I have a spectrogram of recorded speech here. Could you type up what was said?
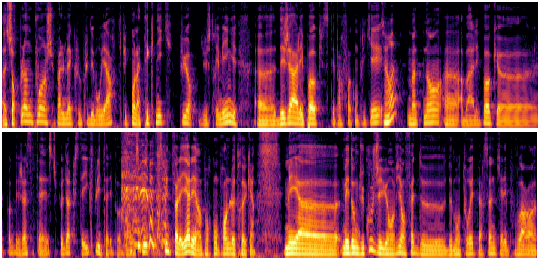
Euh, sur plein de points, je suis pas le mec le plus débrouillard. Typiquement, la technique pure du streaming. euh, déjà à l'époque, c'était parfois compliqué. C'est vrai? Maintenant, ah bah à l'époque, l'époque déjà, c'était, tu peux dire que c'était XSplit à l'époque. hein. XSplit, XSplit, fallait y aller hein, pour comprendre le truc. hein. Mais, mais donc du coup, j'ai eu envie en fait de, de m'entourer de personnes qui allaient pouvoir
